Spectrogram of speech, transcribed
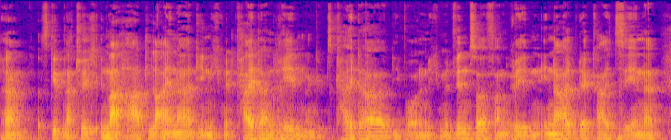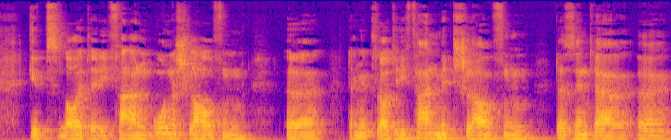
Ja? Es gibt natürlich immer Hardliner, die nicht mit Kitern reden. Dann gibt es Kiter, die wollen nicht mit Windsurfern reden. Innerhalb der Kiteszene gibt es Leute, die fahren ohne Schlaufen. Äh, dann gibt es Leute, die fahren mit Schlaufen. Das sind ja äh,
